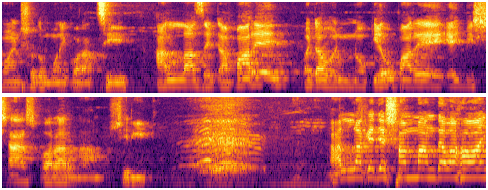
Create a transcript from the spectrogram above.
পয়েন্ট শুধু মনে করাচ্ছি। আল্লাহ যেটা পারে, ওইটা অন্য কেউ পারে। এই বিশ্বাস করার নাম শিরিক। আল্লাহকে যে সম্মান দেওয়া হয়,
